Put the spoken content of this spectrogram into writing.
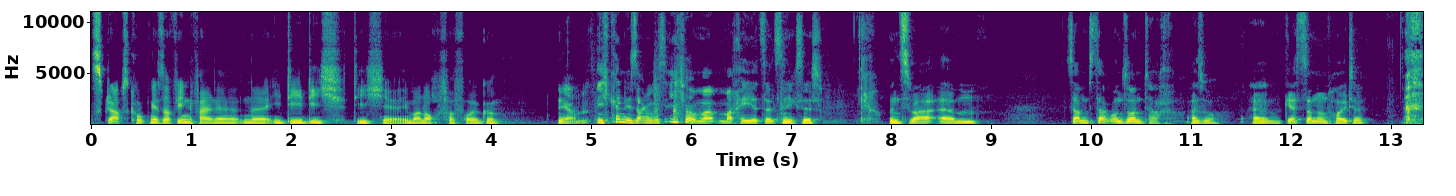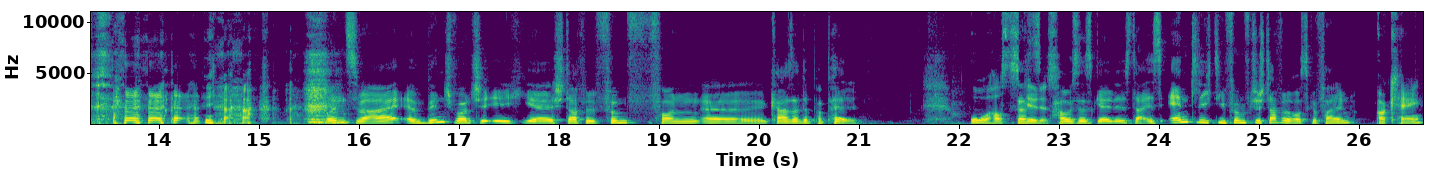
Scrubs gucken ist auf jeden Fall eine, eine Idee, die ich, die ich äh, immer noch verfolge. Ja, ich kann dir sagen, was ich mache jetzt als nächstes. Und zwar ähm, Samstag und Sonntag. Also ähm, gestern und heute. ja. Und zwar äh, binge-watche ich äh, Staffel 5 von äh, Casa de Papel. Oh, Haus des das Geldes. Haus des Geldes. Da ist endlich die fünfte Staffel rausgefallen. Okay.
